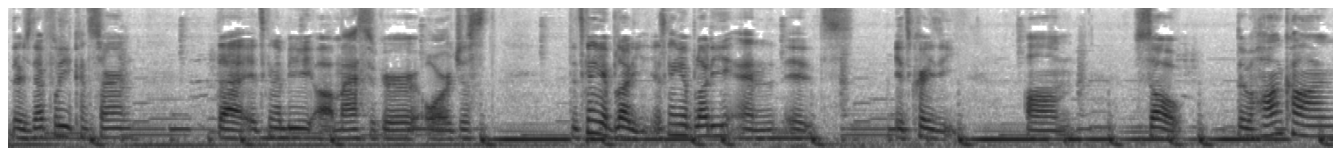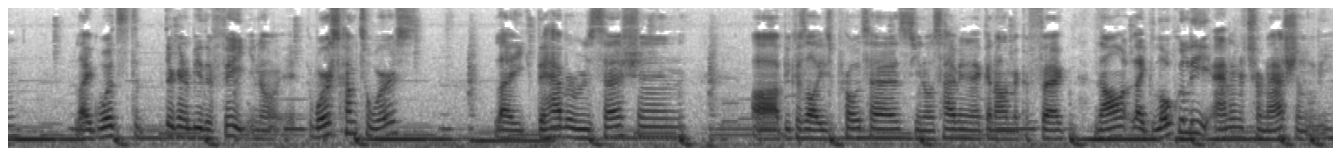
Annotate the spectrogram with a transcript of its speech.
There's definitely concern that it's gonna be a massacre or just it's gonna get bloody. It's gonna get bloody and it's it's crazy. Um, so the Hong Kong, like, what's the, they're gonna be their fate? You know, worst come to worst, like they have a recession. Uh, because all these protests, you know, it's having an economic effect now, like locally and internationally.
